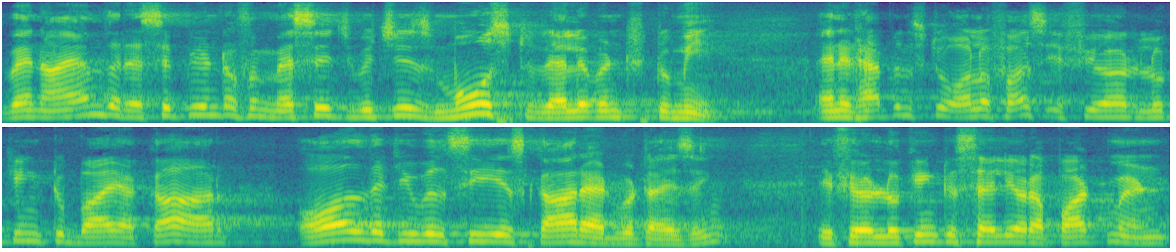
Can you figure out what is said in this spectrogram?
when I am the recipient of a message which is most relevant to me. And it happens to all of us. If you are looking to buy a car, all that you will see is car advertising. If you're looking to sell your apartment,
